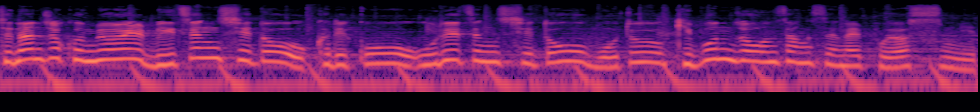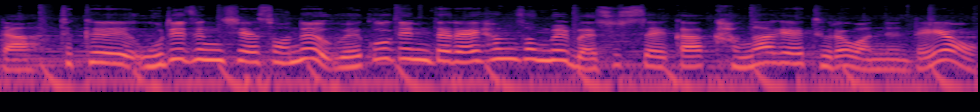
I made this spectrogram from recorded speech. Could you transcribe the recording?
지난주 금요일 미 증시도 그리고 우리 증시도 모두 기분 좋은 상승을 보였습니다. 특히 우리 증시에서는 외국인들의 현선물 매수세가 강하게 들어왔는데요.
